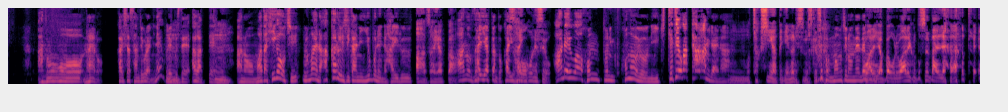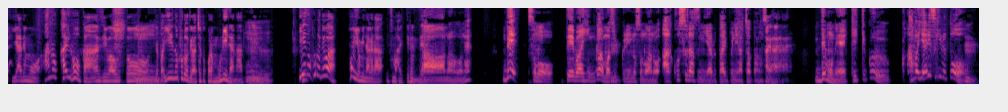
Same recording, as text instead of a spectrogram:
あのー、なんやろ。会社3時ぐらいにね、フレックスで上がって、る。うん。あの、まだ日が落ちる前の明るい時間に湯船に入る、ああ、罪悪感。あの罪悪感と解最放。高ですよ。あれは本当にこのように生きててよかったみたいな。うん、もう着信あってげんなりするんですけど、そう、まあもちろんね、でも、やっぱ俺悪いことしてたんやって。いやでも、あの開放感味わうと、うんやっぱ家の風呂ではちょっとこれは無理だなっていう。うん家の風呂では、本読みながらいつも入ってるんで。ああ、なるほどね。で、その、定番品がマジックリンのその、あの、あ、こすらずにやるタイプになっちゃったんですよ。はいはいはい。でもね、結局、あんまりやりすぎると、うん。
